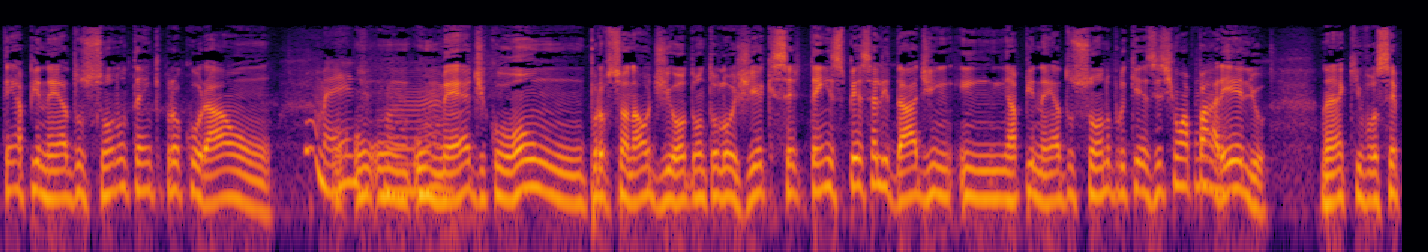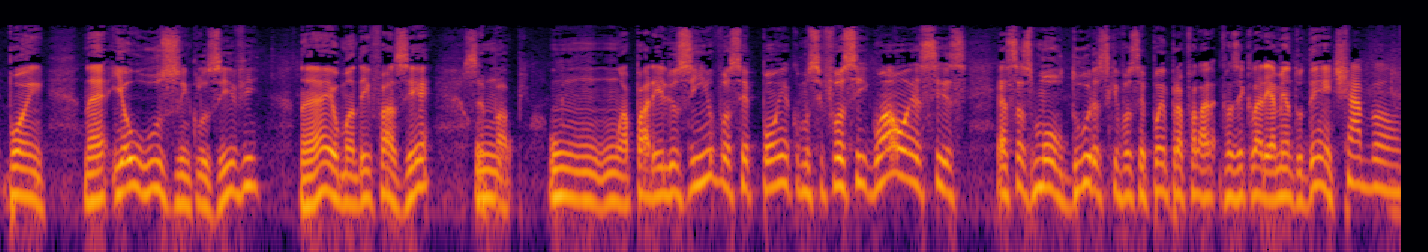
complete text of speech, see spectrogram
tem apneia do sono, tem que procurar um, Um médico. um, um- um né? médico ou um profissional de odontologia que se- tem especialidade em, em apneia do sono, porque existe um aparelho né, que você põe, né, e eu uso, inclusive, né, eu mandei fazer um, CPAP. um, um aparelhozinho, você põe é como se fosse igual esses, essas molduras que você põe para fazer clareamento do dente. Tá bom.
